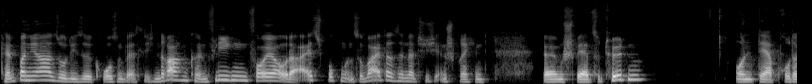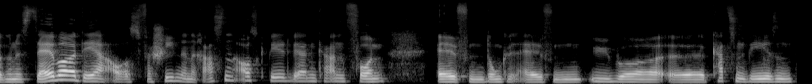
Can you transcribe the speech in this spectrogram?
kennt man ja, so diese großen westlichen Drachen können fliegen, Feuer oder Eis spucken und so weiter, sind natürlich entsprechend ähm, schwer zu töten. Und der Protagonist selber, der aus verschiedenen Rassen ausgewählt werden kann, von Elfen, Dunkelelfen über äh, Katzenwesen.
